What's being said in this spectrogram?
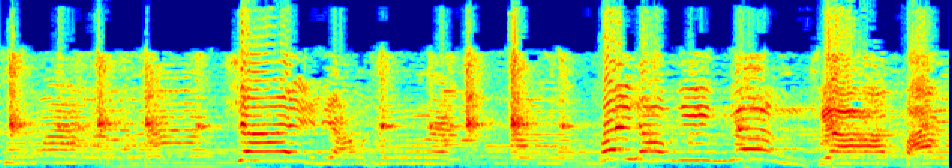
做鞋了还要你娘家帮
